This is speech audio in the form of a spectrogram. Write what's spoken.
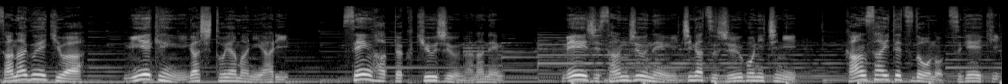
佐具駅は三重県伊賀市富山にあり1897年明治30年1月15日に関西鉄道の柘植駅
